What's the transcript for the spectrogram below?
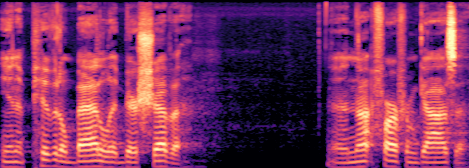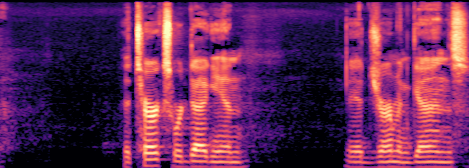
in a pivotal battle at Beersheba, uh, not far from Gaza. The Turks were dug in. They had German guns,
